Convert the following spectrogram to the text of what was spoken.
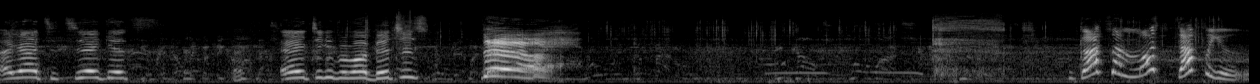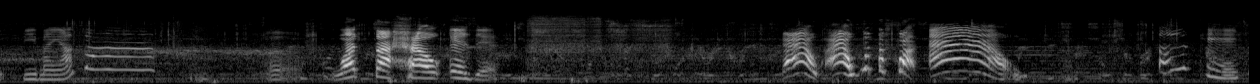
I got two tickets. Any tickets for my bitches? Yeah! Got some more Be my answer. Uh, what the hell is it? Ow! Ow! What the fuck? Ow! Okay.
